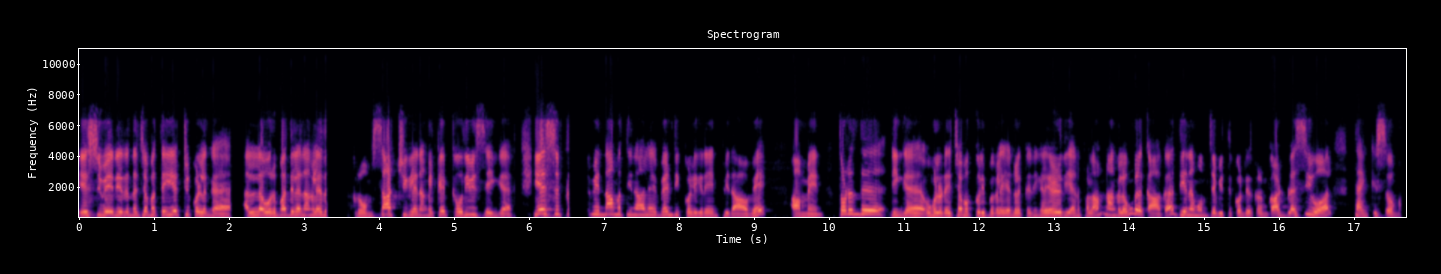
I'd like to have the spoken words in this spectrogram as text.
இயேசுவே நீர் இந்த ஜெபத்தை ஏற்றுக்கொள்ளுங்க. நல்ல ஒரு பதிலை நாங்கள் எதிர்பார்க்கிறோம். சாட்சிகளை நாங்கள் கேட்க உதவி செய்யுங்க. இயேசு கிறிஸ்துவின் நாமத்தினாலே வேண்டிக் கொள்கிறேன். பிதாவே ஆமேன். தொடர்ந்து நீங்க உங்களுடைய ஜெப குறிப்புகளை எங்களுக்கு நீங்கள் எழுதி அனுப்பலாம். நாங்கள் உங்களுக்காக தினமும் ஜெபித்துக் கொண்டிருக்கிறோம். God bless you all thank you so much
